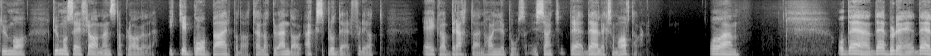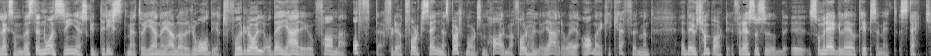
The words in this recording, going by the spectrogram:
Du må, du må si ifra mens det plager deg. Ikke gå og bær på deg til at du en dag eksploderer fordi at jeg ikke har bretta en handlepose. Ikke sant? Det, det er liksom avtalen. Og um, og det, det burde det er liksom, Hvis det noensinne skulle driste meg til å gi noe jævla råd i et forhold, og det gjør jeg jo faen meg ofte, fordi at folk sender meg spørsmål som har med forhold å gjøre, og jeg aner ikke hvorfor, men det er jo kjempeartig. For jeg synes jo, som regel er jo tipset mitt stikk.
